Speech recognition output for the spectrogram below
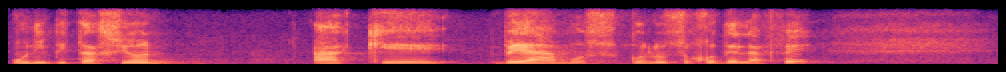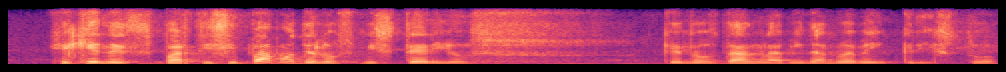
una invitación a que veamos con los ojos de la fe que quienes participamos de los misterios que nos dan la vida nueva en Cristo,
